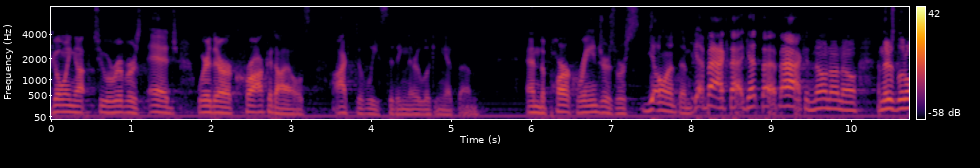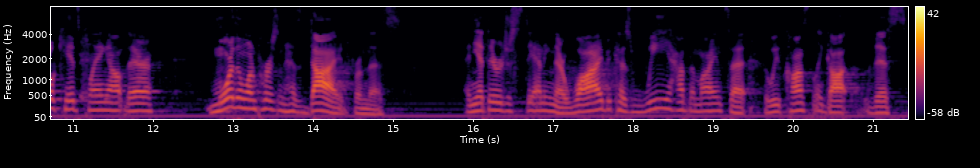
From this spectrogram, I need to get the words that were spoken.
going up to a river's edge where there are crocodiles actively sitting there looking at them and the park rangers were yelling at them, "Get back! That get that back!" And no, no, no. And there's little kids playing out there. More than one person has died from this, and yet they were just standing there. Why? Because we have the mindset that we've constantly got this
